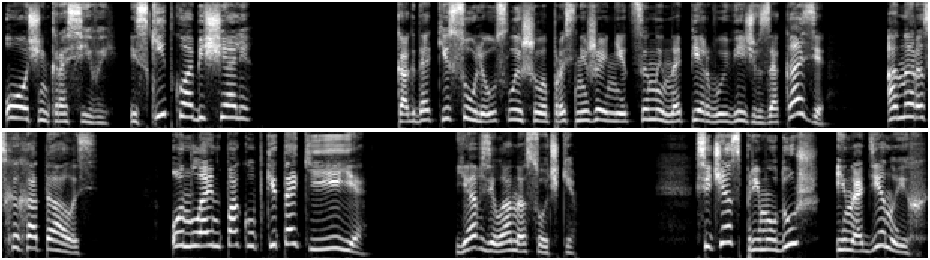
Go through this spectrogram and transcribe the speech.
очень красивый, и скидку обещали. Когда Кисуля услышала про снижение цены на первую вещь в заказе, она расхохоталась. «Онлайн-покупки такие!» Я взяла носочки. Сейчас приму душ и надену их.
